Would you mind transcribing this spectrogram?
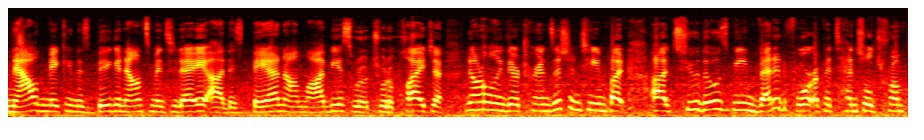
Now making this big announcement today, uh, this ban on lobbyists, which would apply to not only their transition team, but uh, to those being vetted for a potential Trump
